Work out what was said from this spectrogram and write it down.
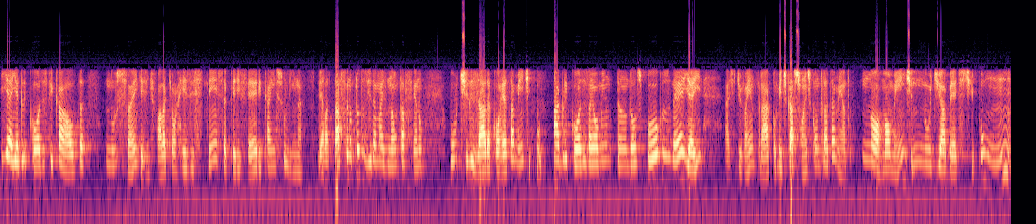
e aí a glicose fica alta no sangue. A gente fala que é uma resistência periférica à insulina. Ela está sendo produzida, mas não está sendo utilizada corretamente. A glicose vai aumentando aos poucos, né? E aí a gente vai entrar com medicações com tratamento. Normalmente, no diabetes tipo 1,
